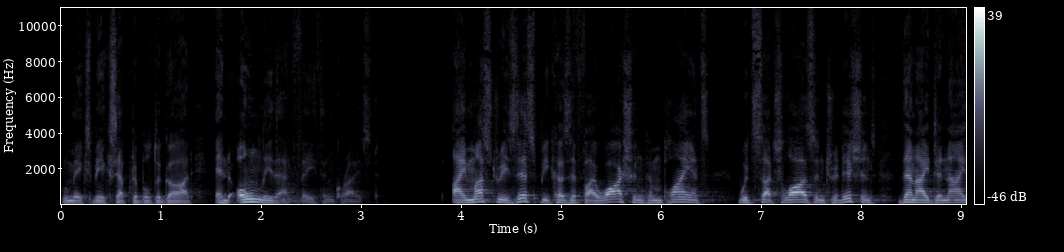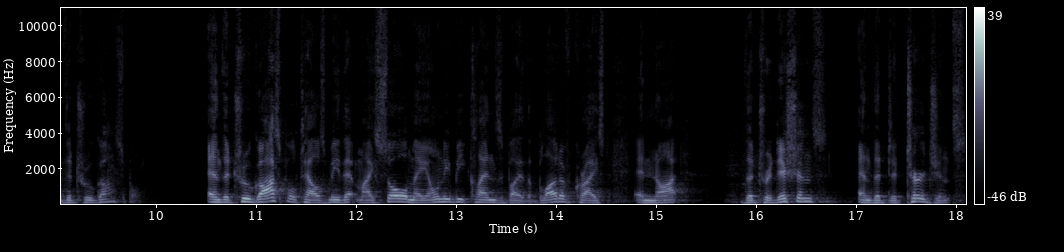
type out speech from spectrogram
who makes me acceptable to God and only that faith in Christ. I must resist because if I wash in compliance with such laws and traditions, then I deny the true gospel. And the true gospel tells me that my soul may only be cleansed by the blood of Christ and not the traditions and the detergents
